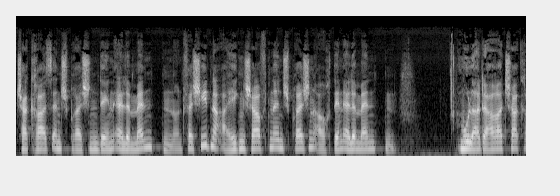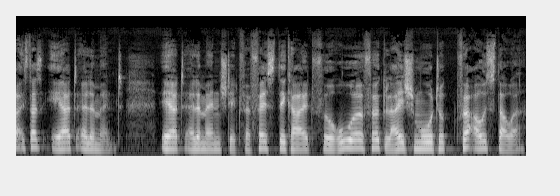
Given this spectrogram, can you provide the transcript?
Chakras entsprechen den Elementen und verschiedene Eigenschaften entsprechen auch den Elementen. Muladhara Chakra ist das Erdelement. Erdelement steht für Festigkeit, für Ruhe, für Gleichmut, für Ausdauer.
